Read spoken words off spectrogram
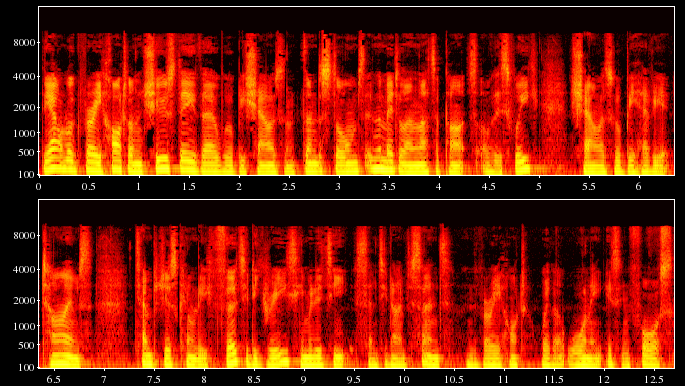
The outlook very hot on Tuesday. There will be showers and thunderstorms in the middle and latter parts of this week. Showers will be heavy at times. Temperatures currently 30 degrees, humidity 79%, and the very hot weather warning is in force.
